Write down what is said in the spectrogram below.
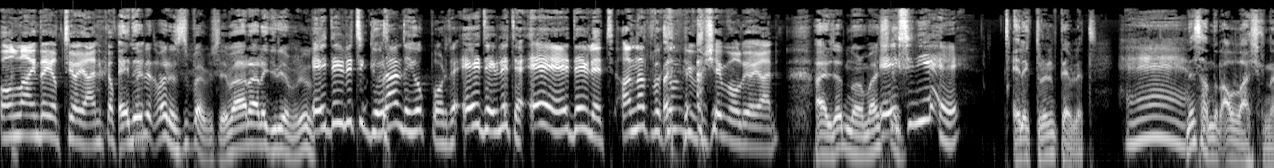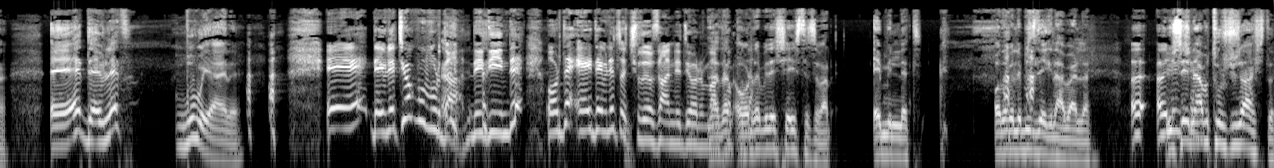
Online'da yatıyor yani kapısının. E-Devlet var ya süper bir şey. Ve ara ara giriyor biliyor musun? E-Devlet'i gören de yok bu arada. E-Devlet'e E-Devlet anlat bakalım gibi bir şey mi oluyor yani? Hayır canım normal şey. E'si niye E? Elektronik devlet. He. Ne sandın Allah aşkına? E devlet bu mu yani? E devlet yok mu burada dediğinde orada E-Devlet açılıyor zannediyorum ben kapıda. orada bir de şey sitesi var. E millet. O da böyle bizle ilgili haberler. ö- öyle bir Hüseyin şey. abi turşucu açtı.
